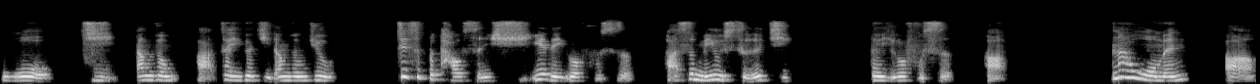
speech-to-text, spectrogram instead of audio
我己当中啊，在一个己当中就这是不讨神喜悦的一个服侍，啊是没有舍己的一个服侍啊，那我们啊。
